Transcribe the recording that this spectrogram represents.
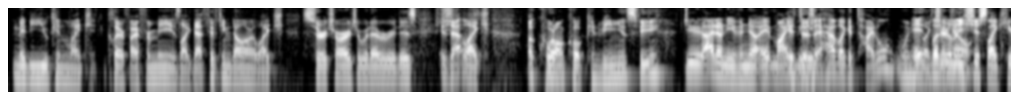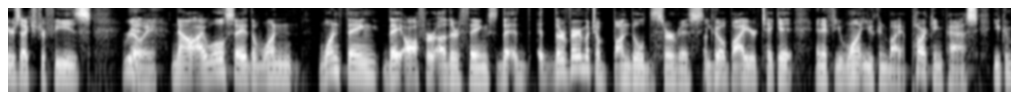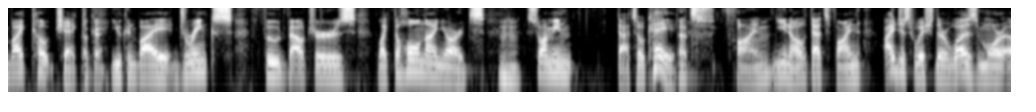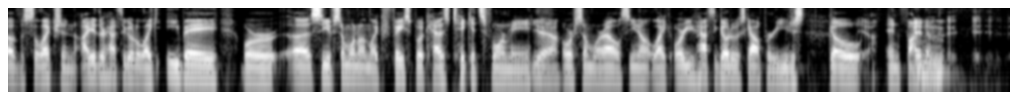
maybe you can like clarify for me is like that $15 like surcharge or whatever it is. Is that like a quote unquote convenience fee? Dude, I don't even know. It might It, be. does it have like a title when you it like literally check is out? just like here's extra fees. Really? Now I will say the one one thing they offer other things. That they're very much a bundled service. You Okay. go buy your ticket, and if you want, you can buy a parking pass. You can buy coat check. Okay. You can buy drinks, food vouchers, like the whole nine yards. Mm-hmm. So I mean, that's okay. That's fine. you know, that's fine. I just wish there was more of a selection. I either have to go to like eBay or uh, see if someone on like Facebook has tickets for me, Yeah. or somewhere else. You know, like or you have to go to a scalper. You just go Yeah. and find them.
